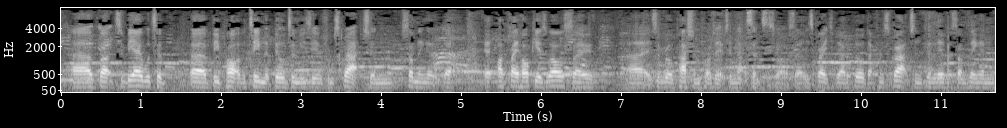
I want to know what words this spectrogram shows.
Uh, but to be able to uh, be part of a team that builds a museum from scratch and something that, that I play hockey as well, so uh, it's a real passion project in that sense as well. So it's great to be able to build that from scratch and deliver something and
